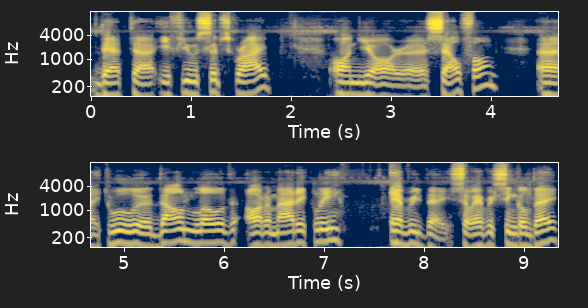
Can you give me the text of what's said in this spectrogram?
that if you subscribe on your cell phone, uh, it will uh, download automatically every day. So every single day,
